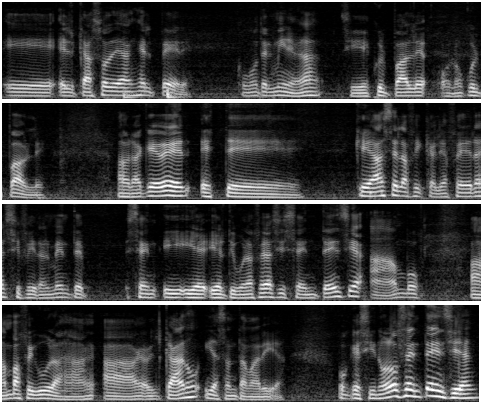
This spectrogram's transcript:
eh, el caso de Ángel Pérez, cómo termine, ¿verdad? Si es culpable o no culpable. Habrá que ver este qué hace la Fiscalía Federal si finalmente y, el Tribunal Federal si sentencia a ambos a ambas figuras, a, a Cano y a Santa María. Porque si no lo sentencian,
